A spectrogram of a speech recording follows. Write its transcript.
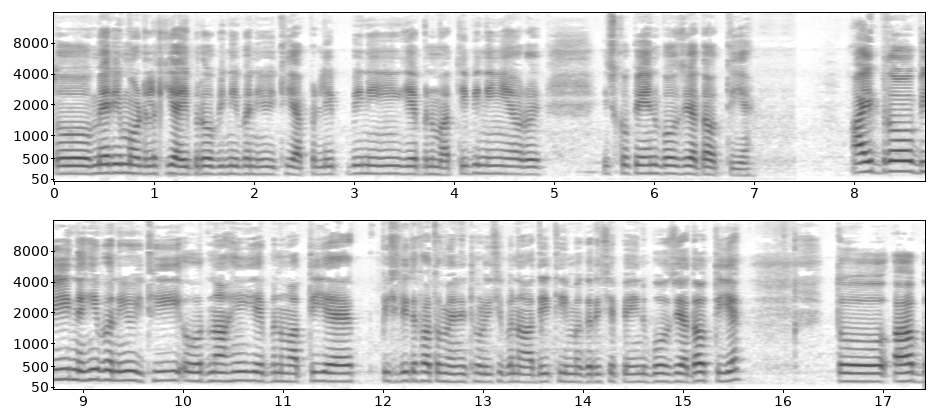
तो मेरी मॉडल की आईब्रो भी नहीं बनी हुई थी अपर लिप भी नहीं, ये बनवाती भी नहीं है और इसको पेन बहुत ज़्यादा होती है। आईब्रो भी नहीं बनी हुई थी और ना ही ये बनवाती है। पिछली दफ़ा तो मैंने थोड़ी सी बना दी थी, मगर इसे पेन बहुत ज़्यादा होती है। तो अब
